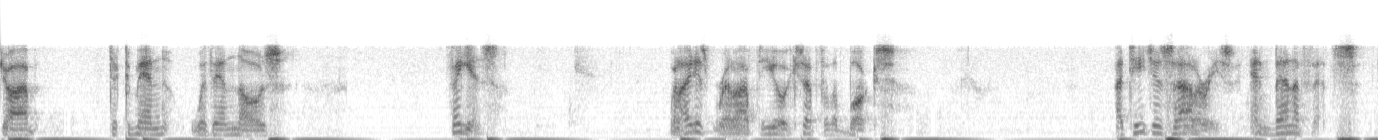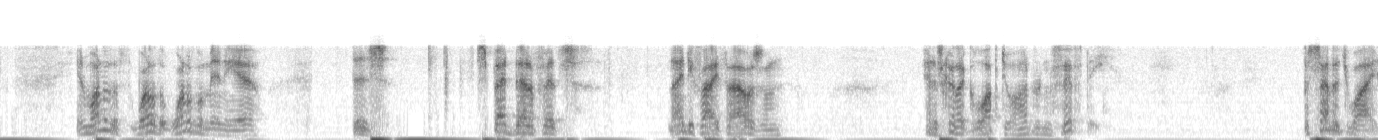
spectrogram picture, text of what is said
job to come in within those figures. What I just read off to you, except for the books, are teachers' salaries and benefits. And one of the one of the one of them in here is sped benefits, ninety-five thousand, and it's going to go up to one hundred and fifty. Percentage-wise,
